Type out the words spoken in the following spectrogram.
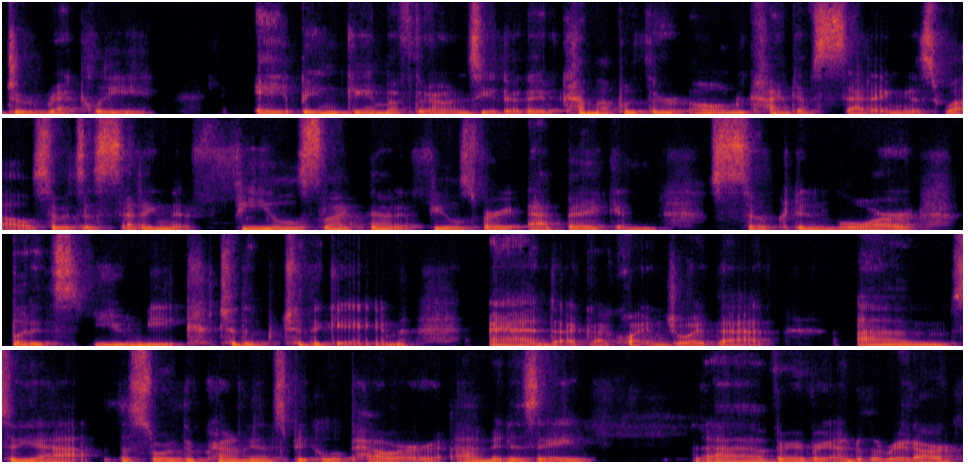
directly aping Game of Thrones either. They've come up with their own kind of setting as well. So it's a setting that feels like that. It feels very epic and soaked in lore, but it's unique to the to the game, and I, I quite enjoyed that. Um, so yeah, the Sword, the Crown, of the Unspeakable Power. Um, it is a uh, very very under the radar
